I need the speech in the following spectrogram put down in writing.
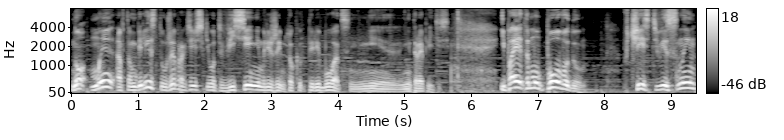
Но мы, автомобилисты, уже практически вот в весеннем режиме. Только перебываться не, не торопитесь. И по этому поводу в честь весны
